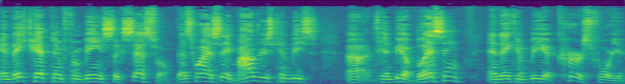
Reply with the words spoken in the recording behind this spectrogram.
and they kept him from being successful. That's why I say boundaries can be uh, can be a blessing and they can be a curse for you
